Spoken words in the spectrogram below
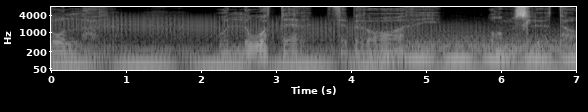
bollar och låter februari omsluta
